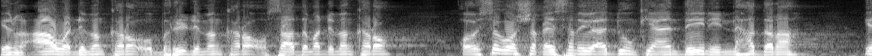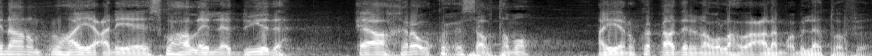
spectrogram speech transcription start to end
inuu caawa dhiman karo oo berri dhiman karo oo saadama dhiman karo oo isagoo shaqaysanayo adduunkii aan daynaynin haddana inaanu muxuu ahaa yacni isku hadlaynin adduunyada ee aakhira uu ku xisaabtamo ayaanu ka qaadanayna wallahu aclam wabilahi towfiiq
